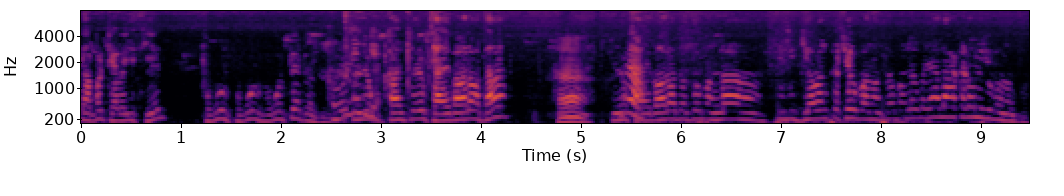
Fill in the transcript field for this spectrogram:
तापत ठेवायची सेल फुकून फुकून फुकून पेटवायची. काल तो एक साहेब आला होता. हा. तो एक साहेब आला होता तो म्हणला तुम्ही जेवण कशावर बनवतो? म्हणलं "बाई, लाकडावर बनवतो.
